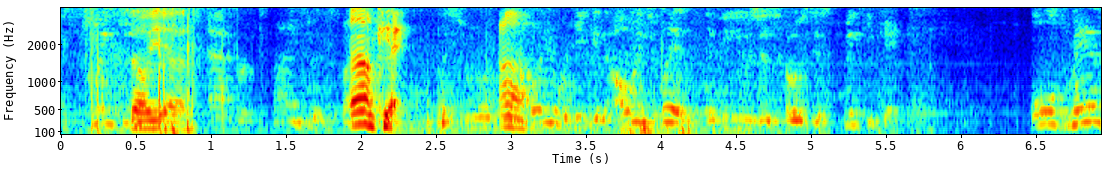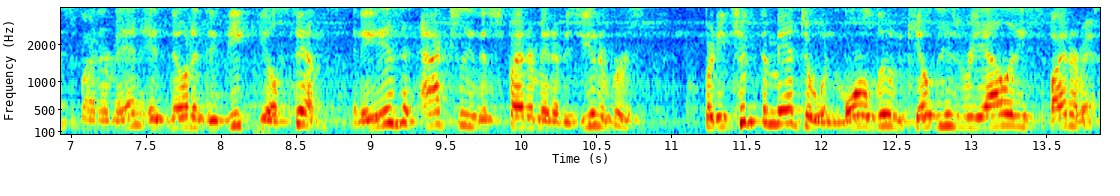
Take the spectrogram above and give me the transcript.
So yes. Okay. Oh. Where he can always win if he uses Hostess Twinkie Cakes. Old Man Spider-Man is known as Ezekiel Sims, and he isn't actually the Spider-Man of his universe, but he took the mantle when Morlun killed his reality Spider-Man.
